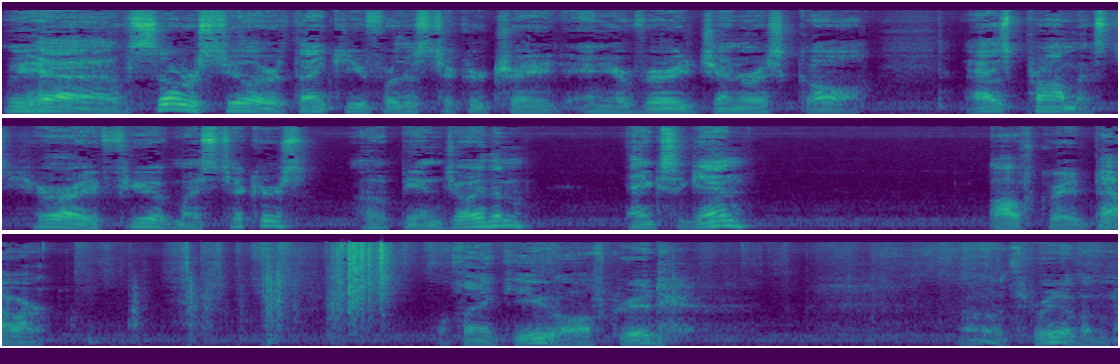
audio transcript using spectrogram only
We have Silver Steeler, thank you for the sticker trade and your very generous gall. As promised, here are a few of my stickers. I hope you enjoy them. Thanks again. Off Grid Power. Well, thank you, Off Grid. Oh, three of them.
